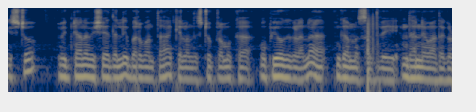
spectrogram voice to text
ಇಷ್ಟು ವಿಜ್ಞಾನ ವಿಷಯದಲ್ಲಿ ಬರುವಂತಹ ಕೆಲವೊಂದಿಷ್ಟು ಪ್ರಮುಖ ಉಪಯೋಗಗಳನ್ನು ಗಮನಿಸಿದ್ವಿ. ಧನ್ಯವಾದಗಳು.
